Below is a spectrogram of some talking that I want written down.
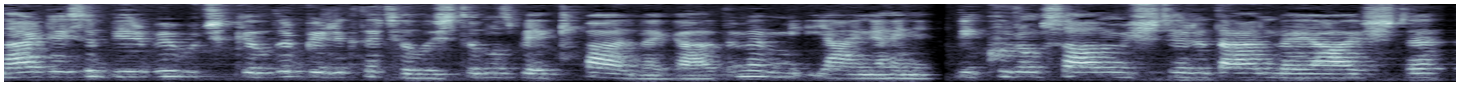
neredeyse bir, bir buçuk yıldır birlikte çalıştığımız bir ekip haline geldim. Ve yani hani bir kurumsal müşteriden veya işte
